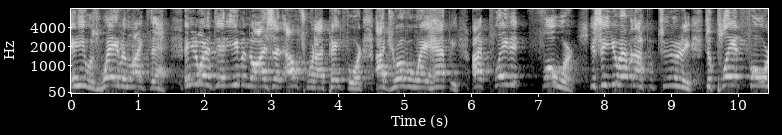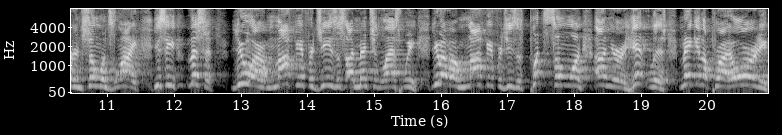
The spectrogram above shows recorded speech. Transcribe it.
and he was waving like that. And you know what it did? Even though I said ouch when I paid for it, I drove away happy. I played it forward. You see, you have an opportunity to play it forward in someone's life. You see, listen, You are a mafia for Jesus, I mentioned last week. You have a mafia for Jesus. Put someone on your hit list. Make it a priority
